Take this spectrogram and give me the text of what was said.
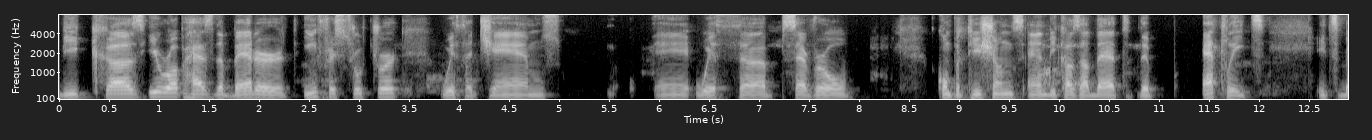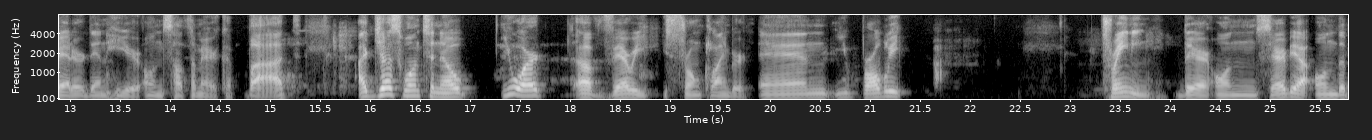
because Europe has the better infrastructure with the gyms, uh, with uh, several competitions, and because of that, the athletes it's better than here on South America. But I just want to know you are a very strong climber, and you probably training there on Serbia on the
